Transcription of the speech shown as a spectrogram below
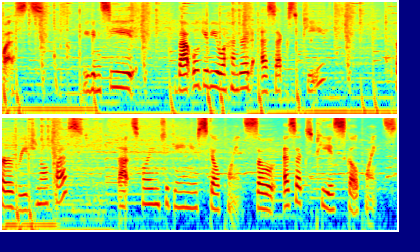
quests. You can see that will give you 100 SXP per regional quest. That's going to gain you skill points. So SXP is skill points.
